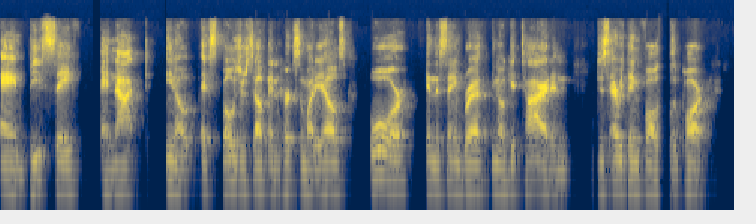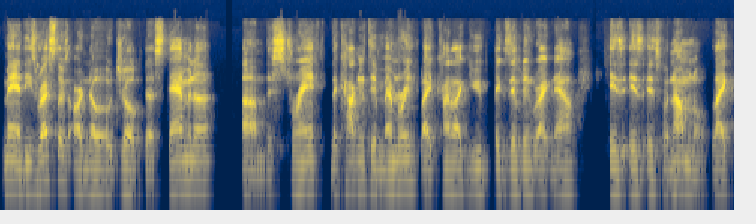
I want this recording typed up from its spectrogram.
and be safe and not, you know, expose yourself and hurt somebody else, or in the same breath, you know, get tired and just everything falls apart. Man, these wrestlers are no joke. The stamina, um, the strength, the cognitive memory, like kind of like you exhibiting right now, is is is phenomenal. Like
